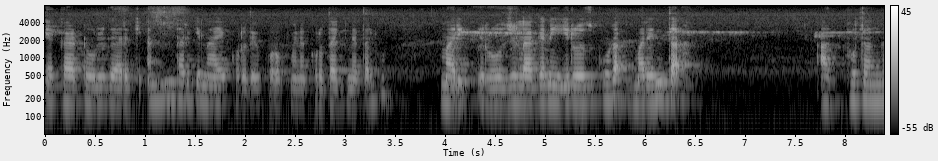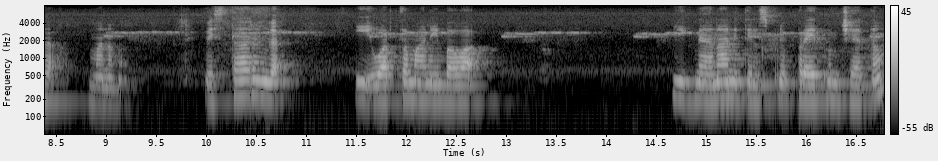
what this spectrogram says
ఎకాటోల్ గారికి అందరికీ నా యొక్క హృదయపూర్వకమైన కృతజ్ఞతలు. మరి రోజులాగానే ఈరోజు కూడా మరింత అద్భుతంగా మనము విస్తారంగా ఈ వర్తమాని భవ ఈ జ్ఞానాన్ని తెలుసుకునే ప్రయత్నం చేద్దాం.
